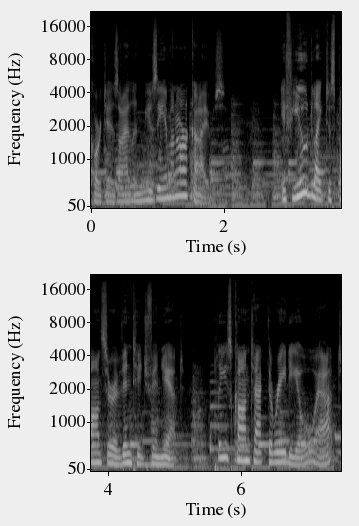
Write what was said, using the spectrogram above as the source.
Cortes Island Museum and Archives. If you'd like to sponsor a vintage vignette, please contact the radio at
